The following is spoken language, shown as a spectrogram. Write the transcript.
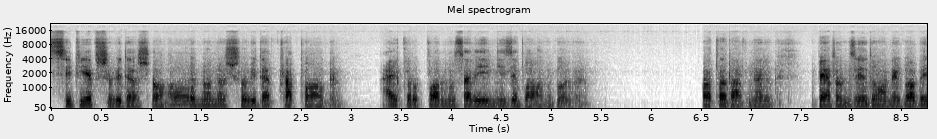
সিপিএফ সুবিধা সহ অন্যান্য সুবিধা প্রাপ্য হবেন। আয়কর কর্মচারী নিজে বহন করবেন। অর্থাৎ আপনার বেতন যেহেতু অনেক হবে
